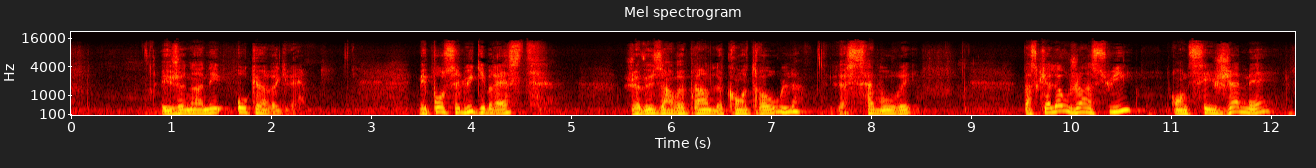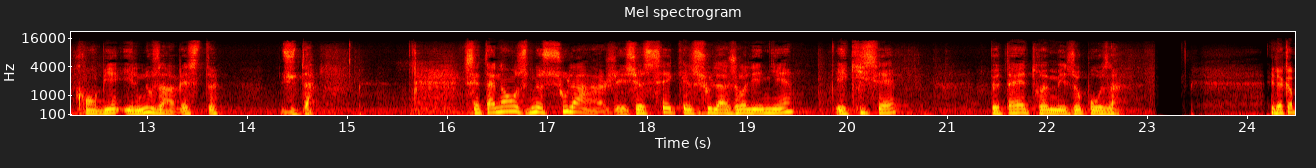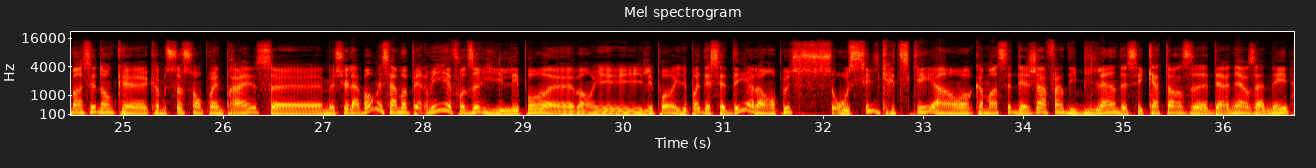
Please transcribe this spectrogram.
Et je n'en ai aucun regret. Mais pour celui qui reste, je veux en reprendre le contrôle, le savourer, parce que là où j'en suis, on ne sait jamais combien il nous en reste du temps. Cette annonce me soulage et je sais qu'elle soulagera les miens et qui sait, peut-être mes opposants. Il a commencé donc euh, comme ça son point de presse, euh, Monsieur Labon, mais ça m'a permis, il faut dire, il n'est pas euh, bon, il, est pas, il est pas décédé. Alors on peut aussi le critiquer. On va commencer déjà à faire des bilans de ces 14 dernières années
